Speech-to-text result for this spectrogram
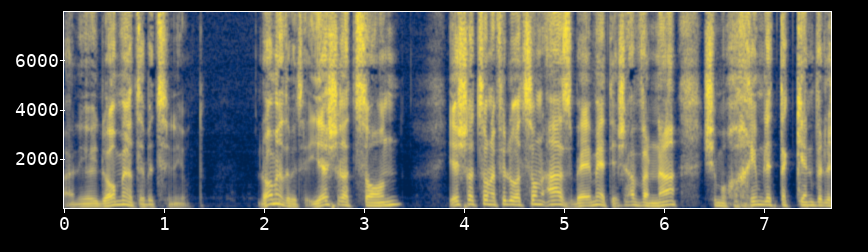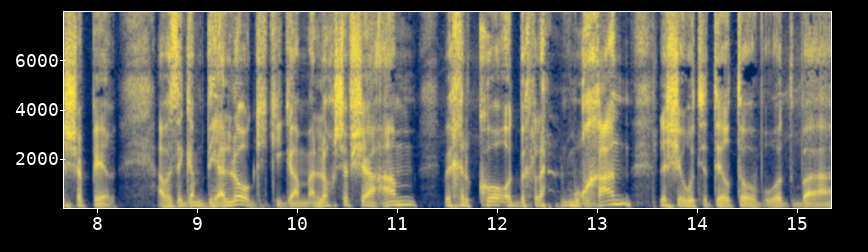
אני לא אומר את זה בציניות. לא אומר את זה בציניות. יש רצון, יש רצון, אפילו רצון עז, באמת. יש הבנה שמוכרחים לתקן ולשפר. אבל זה גם דיאלוג, כי גם אני לא חושב שהעם בחלקו עוד בכלל מוכן לשירות יותר טוב. הוא עוד ב-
